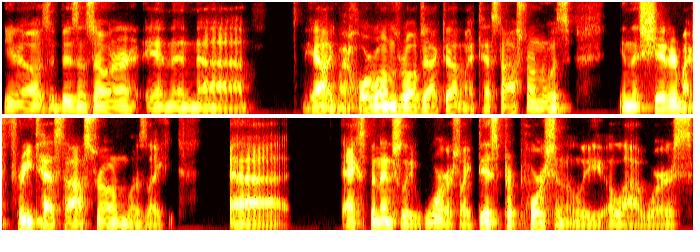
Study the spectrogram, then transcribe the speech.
you know, as a business owner. And then, uh, yeah, like my hormones were all jacked up. My testosterone was in the shitter. My free testosterone was like uh, exponentially worse, like disproportionately a lot worse.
